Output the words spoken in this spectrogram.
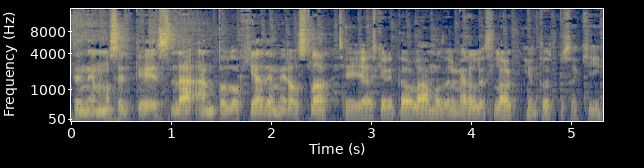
tenemos el que es la antología de Metal Slug. Sí, ya es que ahorita hablábamos del Metal Slug. Y entonces, pues aquí,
